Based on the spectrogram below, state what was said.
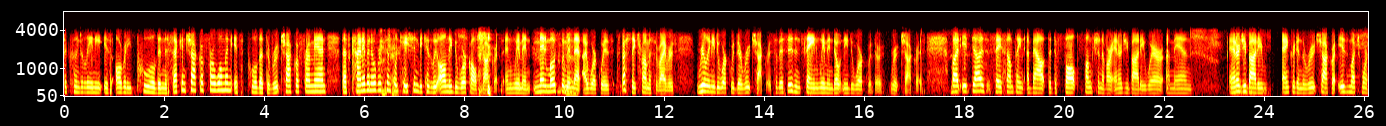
the Kundalini is already pooled in the second chakra for a woman. It's pooled at the root chakra for a man. That's kind of an oversimplification okay. because we all need to work all chakras. and women, men, most women yeah. that I work with, especially trauma survivors, really need to work with their root chakras. So this isn't saying women don't need to work with their root chakras. But it does say something about the default function of our energy body where a man's energy body anchored in the root chakra is much more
